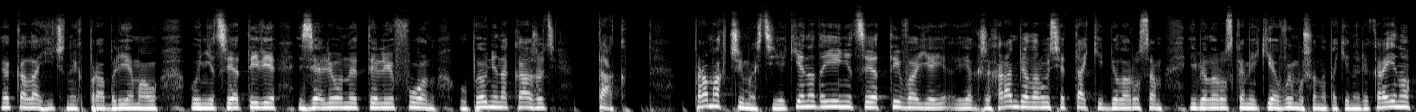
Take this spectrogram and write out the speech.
экалагічных праблемаў? У ініцыятыве зялёны телефон упэўнена кажуць так. по пра магчымасці якія надае ініцыятыва як жыхарам беларусі так і беларусам і беларускам якія вымушана пакінулі краіну.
